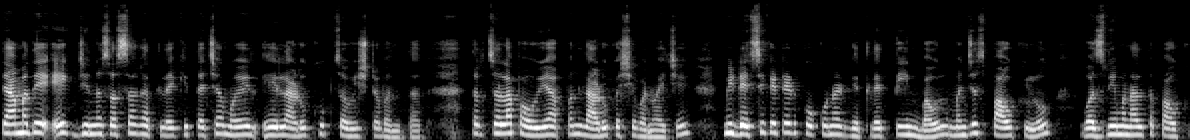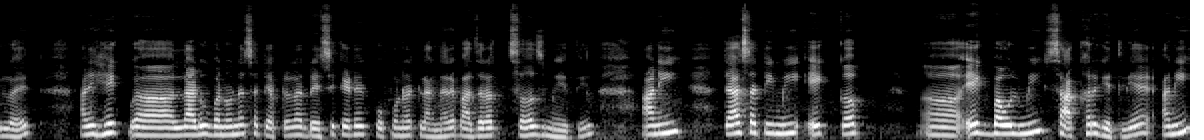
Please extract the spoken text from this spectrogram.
त्यामध्ये एक जिन्नस असा घातला आहे की त्याच्यामुळे हे लाडू खूप चविष्ट बनतात. तर चला पाहूया आपण लाडू कसे बनवायचे. मी डेसिकेटेड कोकोनट घेतले तीन बाऊल म्हणजेच पाव किलो. वजनी म्हणाल तर पाव किलो आहेत. आणि हे लाडू बनवण्यासाठी आपल्याला डेसिकेटेड कोकोनट लागणार आहे. बाजारात सहज मिळतील. आणि त्यासाठी मी एक कप एक बाऊल मी साखर घेतली आहे आणि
